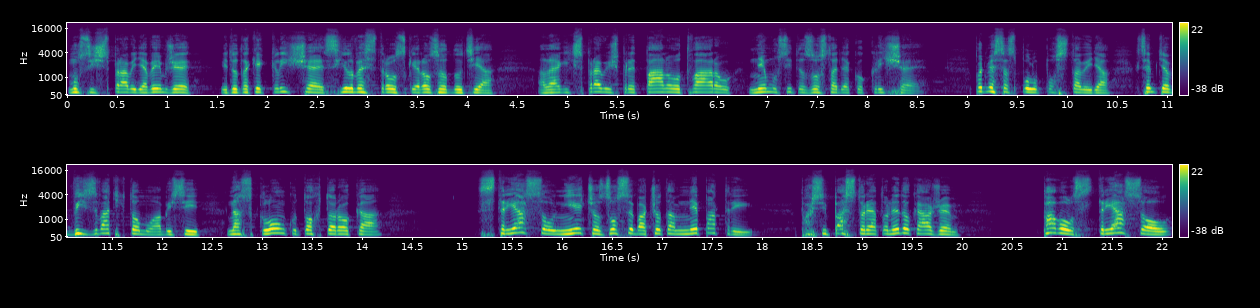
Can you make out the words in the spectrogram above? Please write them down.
musíš spraviť? Ja viem, že je to také klišé, silvestrovské rozhodnutia, ale ak ich spravíš pred pánovou tvárou, nemusí to zostať ako klišé. Poďme sa spolu postaviť a chcem ťa vyzvať k tomu, aby si na sklonku tohto roka striasol niečo zo seba, čo tam nepatrí. Poď si, pastor, ja to nedokážem. Pavol striasol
